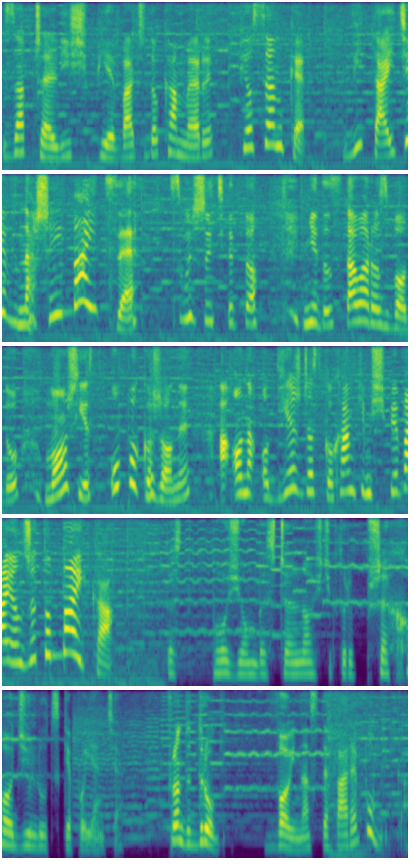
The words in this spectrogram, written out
Zaczęli śpiewać do kamery piosenkę Witajcie w naszej bajce! Słyszycie to? Nie dostała rozwodu, mąż jest upokorzony, a ona odjeżdża z kochankiem śpiewając, że to bajka. To jest poziom bezczelności, który przechodzi ludzkie pojęcie. Front drugi. Wojna Stefa Republika.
